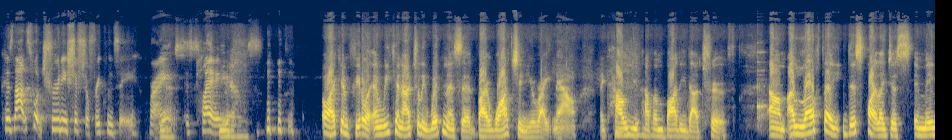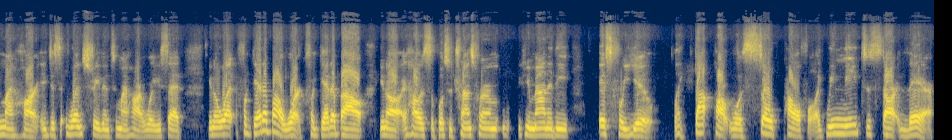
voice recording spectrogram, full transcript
Because that's what truly shifts your frequency, right? Yes. Is play. Yes. oh, I can feel it. And we can actually witness it by watching you right now, like how you have embodied that truth. Um, I love that this part, like just it made my heart, it just went straight into my heart where you said, you know what, forget about work, forget about, you know, how it's supposed to transform humanity. It's for you like that part was so powerful. Like we need to start there.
